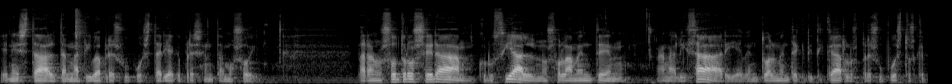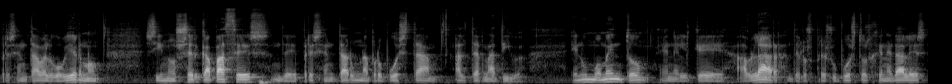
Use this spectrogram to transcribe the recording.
en esta alternativa presupuestaria que presentamos hoy. Para nosotros era crucial no solamente analizar y eventualmente criticar los presupuestos que presentaba el Gobierno, sino ser capaces de presentar una propuesta alternativa en un momento en el que hablar de los presupuestos generales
